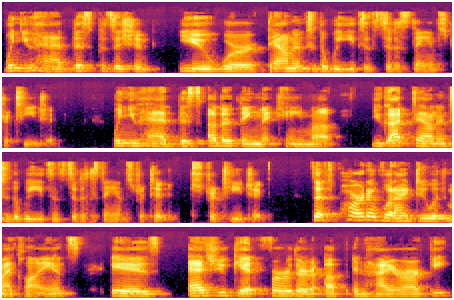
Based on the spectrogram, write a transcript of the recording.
When you had this position, you were down into the weeds instead of staying strategic. When you had this other thing that came up, you got down into the weeds instead of staying strategic. So that's part of what I do with my clients is as you get further up in hierarchy,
